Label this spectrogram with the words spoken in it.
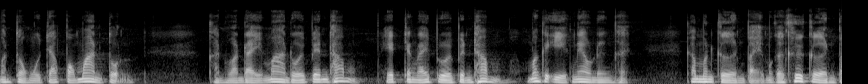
มันต้องหูจักประมาณตนขันวันใดมาโดยเป็นถ้ำเฮ็ดจังไรโดยเป็นถ้ำมันก็อีกแนวหนึ่งค่ะถ้ามันเกินไปมันก็คือเกินไป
